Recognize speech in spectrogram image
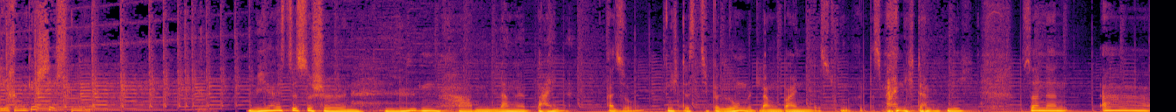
ihren Geschichten. Wie heißt es so schön? Lügen haben lange Beine. Also nicht, dass die Person mit langen Beinen das tun wird, das meine ich damit nicht, sondern ah,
